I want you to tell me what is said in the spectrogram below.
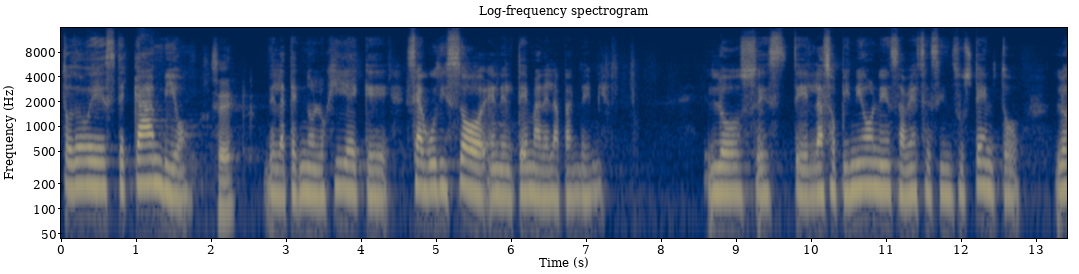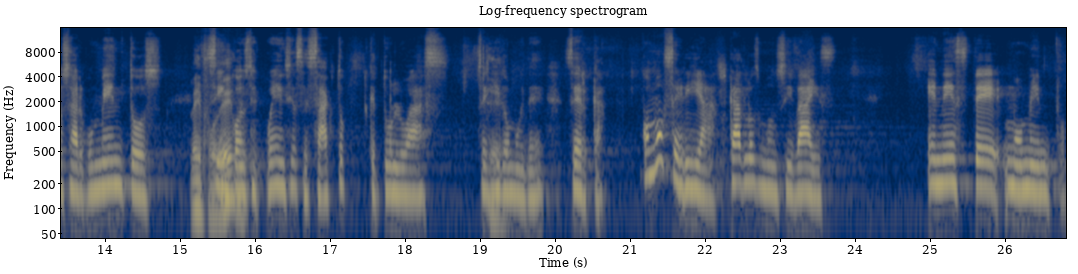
Todo este cambio sí, de la tecnología y que se agudizó en el tema de la pandemia. Los, este, las opiniones a veces sin sustento, los argumentos sin consecuencias, exacto, que tú lo has seguido muy de cerca. ¿Cómo sería Carlos Monsiváis en este momento?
